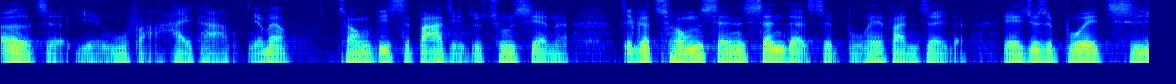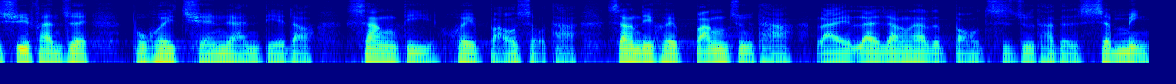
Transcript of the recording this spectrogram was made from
二者也无法害他。有没有？从第十八节就出现了，这个从神生的是不会犯罪的，也就是不会持续犯罪，不会全然跌倒。上帝会保守他，上帝会帮助他，来来让他的保持住他的生命，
